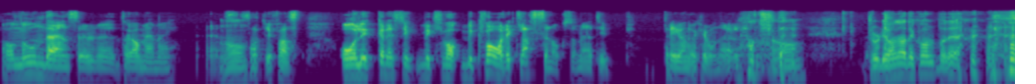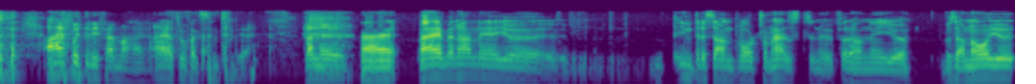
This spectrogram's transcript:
Och Moondancer eh, tar jag med mig. Eh, Ja. Satt ju fast. Och lyckades ju bli kvar, bli kvar i klassen också med typ 300 kronor eller något. Ja. Tror du jag hade koll på det? Nej, jag får inte bli femma här. Nej, jag tror faktiskt inte det. Men eh, Nej, nej, men han är ju eh, intressant vart som helst nu för han är ju, han har ju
